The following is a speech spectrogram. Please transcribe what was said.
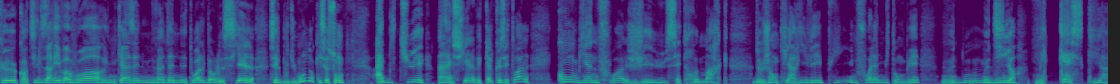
que quand ils arrivent à voir une quinzaine ou une vingtaine d'étoiles dans le ciel, c'est le bout du monde. Donc ils se sont habitués à un ciel avec quelques étoiles. Combien de fois j'ai eu cette remarque de gens qui arrivaient, puis une fois la nuit tombée, me, me dire mais qu'est-ce qu'il y a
